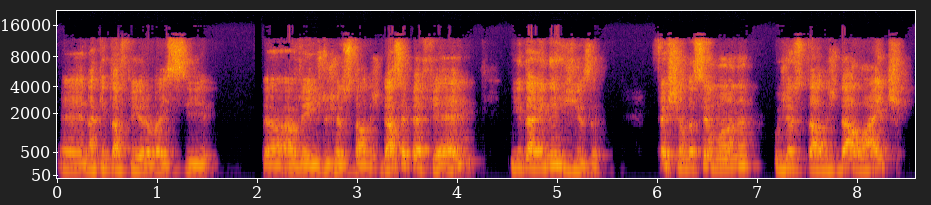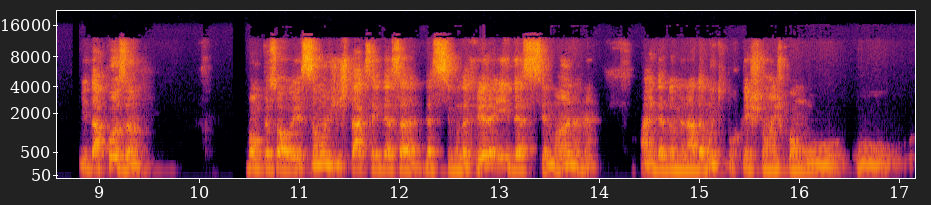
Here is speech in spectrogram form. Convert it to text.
É, na quinta-feira vai ser a vez dos resultados da CPFL e da Energisa. Fechando a semana, os resultados da Light e da COSAN. Bom, pessoal, esses são os destaques aí dessa, dessa segunda-feira e dessa semana, né? Ainda dominada muito por questões como o,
